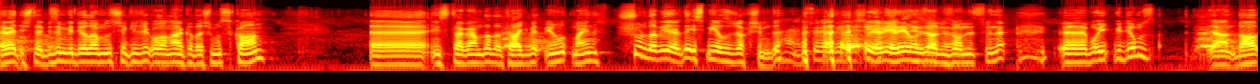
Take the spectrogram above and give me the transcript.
Evet işte bizim videolarımızı çekecek olan arkadaşımız Kaan. Ee, Instagram'da da takip etmeyi unutmayın. Şurada bir yerde ismi yazacak şimdi. Aynen şuraya bir yere, Şuraya bir yere ekleriz yazacağız biz onun ismini. Ee, bu ilk videomuz yani daha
